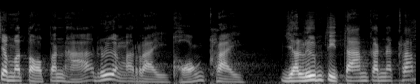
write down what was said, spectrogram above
จะมาตอบปัญหาเรื่องอะไรของใคร อย่าลืมติดตามกันนะครับ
